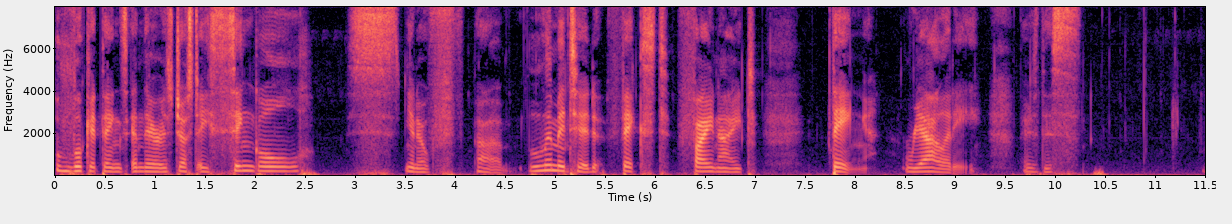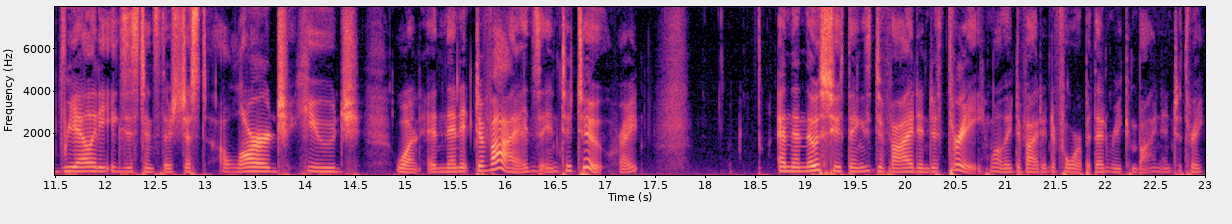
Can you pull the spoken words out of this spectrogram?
look at things and there is just a single, you know, f- uh, limited, fixed, finite thing, reality. There's this reality existence. There's just a large, huge one, and then it divides into two, right? And then those two things divide into three. Well, they divide into four, but then recombine into three.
